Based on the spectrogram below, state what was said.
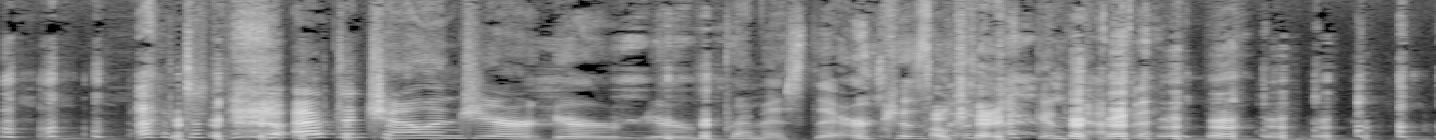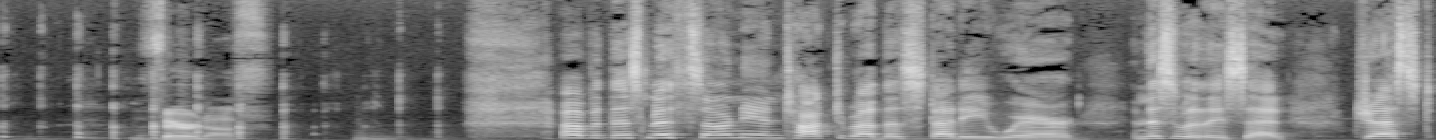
have, to, I have to challenge your your your premise there because Okay. that can happen. Fair enough. Oh, but the Smithsonian talked about the study where, and this is what they said: just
